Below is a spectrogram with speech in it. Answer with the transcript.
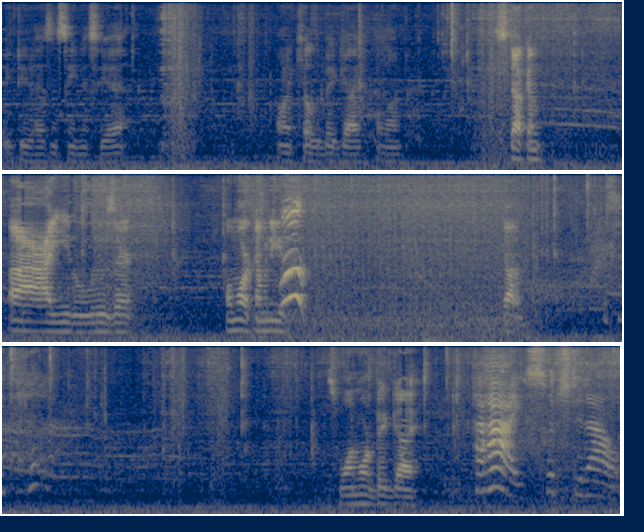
Big dude hasn't seen us yet. I want to kill the big guy. Hold on. Stuck him. Ah, you loser. One more coming to you. Woo! Got him. Is he dead? It's one more big guy. Haha, I switched it out.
